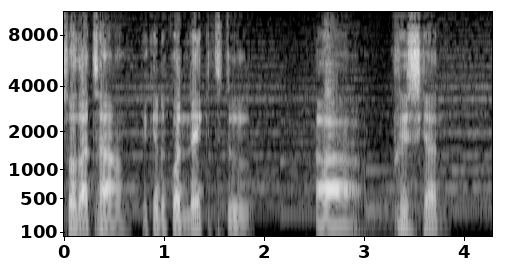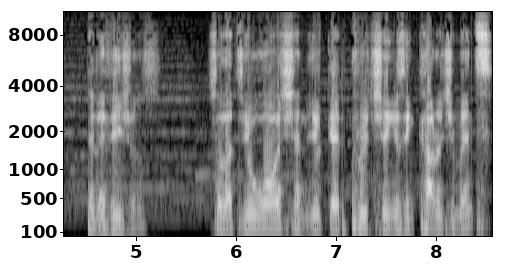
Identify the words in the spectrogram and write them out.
so that uh, you can connect to uh, Christian televisions so that you watch and you get preachings, encouragements.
